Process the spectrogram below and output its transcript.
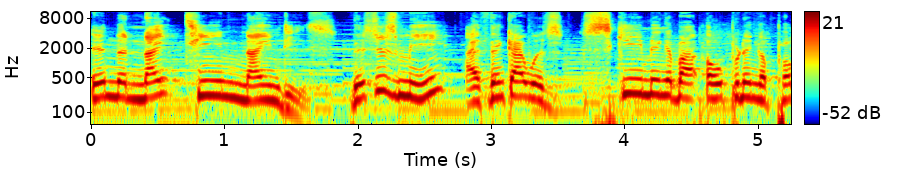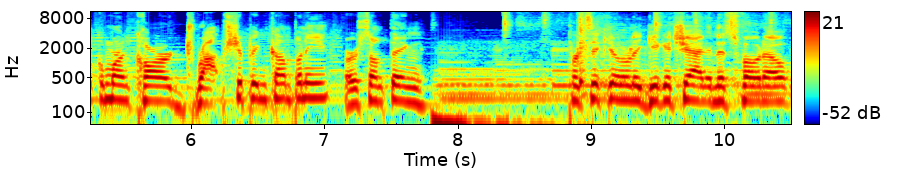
in the 1990s. This is me. I think I was scheming about opening a Pokemon card dropshipping company or something particularly GigaChad in this photo.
